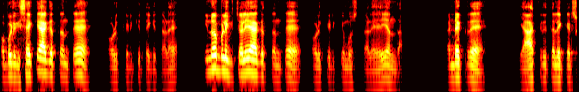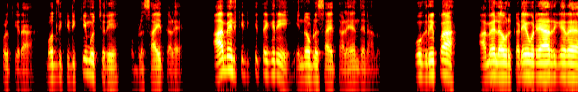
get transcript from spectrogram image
ಒಬ್ಬಳಿಗೆ ಸೆಕೆ ಆಗುತ್ತಂತೆ, ಅವಳು ಕಿಟಕಿ ತೆಗಿತಾಳೆ. ಇನ್ನೊಬ್ಬಳಿಗೆ ಚಳಿ ಆಗುತ್ತಂತೆ, ಅವಳು ಕಿಟಕಿ ಮುಚ್ತಾಳೆ ಎಂದ. ಕಂಡಕ್ಟ್ರೇ, ಯಾಕ್ರಿ ತಲೆ ಕೆಡಿಸ್ಕೊಳ್ತೀರಾ? ಮೊದಲು ಕಿಟಕಿ ಮುಚ್ಚಿರಿ ಒಬ್ಬಳು ಸಾಯ್ತಾಳೆ. ಆಮೇಲೆ ಕಿಟಕಿ ತೆಗಿರಿ, ಇನ್ನೊಬ್ಳು ಸಾಯ್ತಾಳೆ ಅಂದೆ ನಾನು. ಹೋಗ್ರಿಪ್ಪ ಆಮೇಲೆ ಅವ್ರ ಕಡೆಯವ್ರು ಯಾರಿಗಾರ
